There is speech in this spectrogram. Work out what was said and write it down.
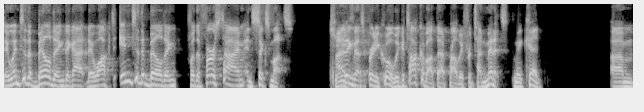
They went to the building. They got they walked into the building for the first time in six months. I think that's pretty cool. We could talk about that probably for 10 minutes. we could. Um,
